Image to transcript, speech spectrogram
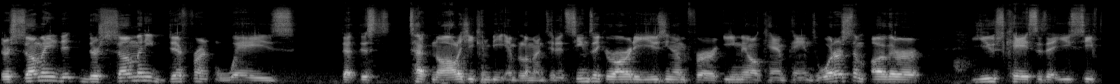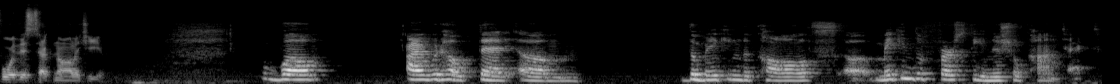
there's so many there's so many different ways that this technology can be implemented. It seems like you're already using them for email campaigns. What are some other use cases that you see for this technology? Well, I would hope that um, the making the calls, uh, making the first the initial contact.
